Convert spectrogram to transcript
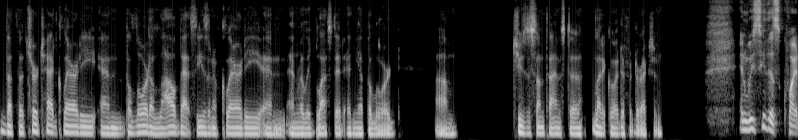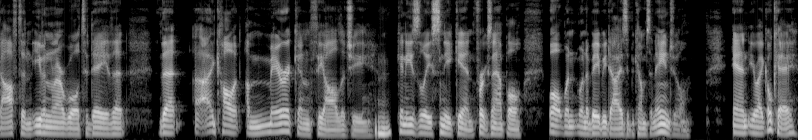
that the church had clarity and the Lord allowed that season of clarity and and really blessed it, and yet the Lord um, chooses sometimes to let it go a different direction. And we see this quite often, even in our world today, that that I call it American theology mm-hmm. can easily sneak in. For example, well, when when a baby dies, it becomes an angel, and you're like, okay,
